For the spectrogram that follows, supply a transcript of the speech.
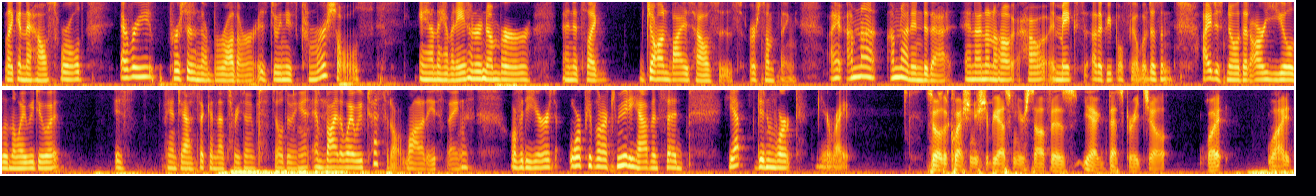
like in the house world. Every person and their brother is doing these commercials and they have an 800 number and it's like John buys houses or something. I, I'm not I'm not into that. And I don't know how, how it makes other people feel, but doesn't I just know that our yield and the way we do it is fantastic and that's the reason we're still doing it. And by the way, we've tested a lot of these things over the years, or people in our community have and said, Yep, didn't work. You're right. So the question you should be asking yourself is, yeah, that's great, Jill. What? Why?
